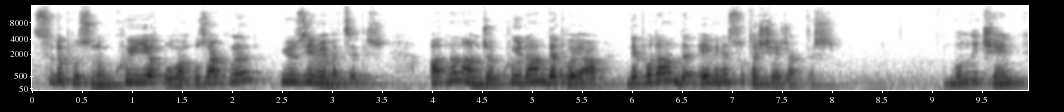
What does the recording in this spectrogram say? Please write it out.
su deposunun kuyuya olan uzaklığı 120 metredir. Adnan amca kuyudan depoya, depodan da evine su taşıyacaktır. Bunun için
